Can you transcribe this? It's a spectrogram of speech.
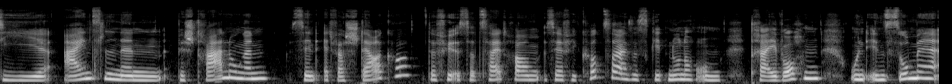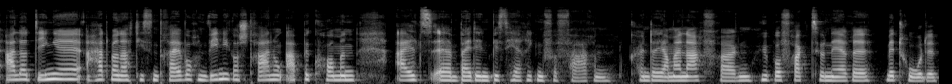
die einzelnen Bestrahlungen sind etwas stärker. Dafür ist der Zeitraum sehr viel kürzer. Also es geht nur noch um drei Wochen. Und in Summe aller Dinge hat man nach diesen drei Wochen weniger Strahlung abbekommen als äh, bei den bisherigen Verfahren. Könnt ihr ja mal nachfragen. Hyperfraktionäre Methode.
